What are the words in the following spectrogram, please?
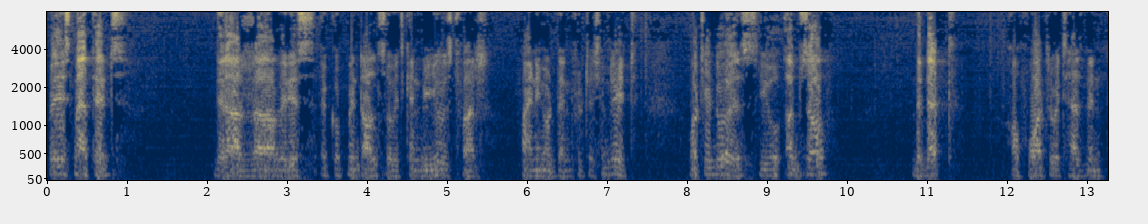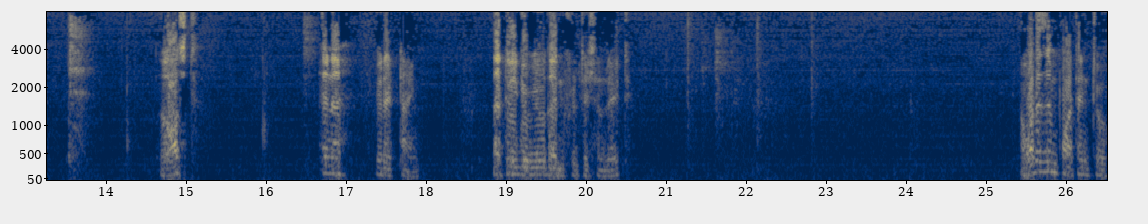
various methods. There are uh, various equipment also which can be used for finding out the infiltration rate. What you do is you observe the depth of water which has been lost in a unit time. That will give you the infiltration rate. Now what is important to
